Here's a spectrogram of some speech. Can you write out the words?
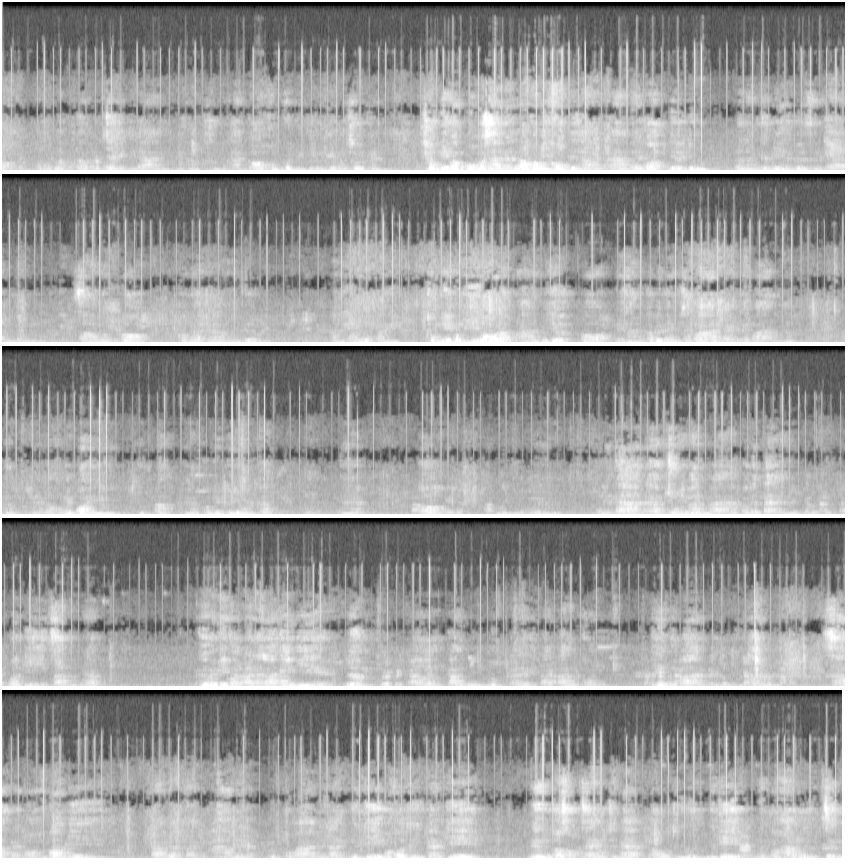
รับรับใจที่ได้นะครับส่วนทุกท่านก็ขอบคุณอย่างยิ่งที่มาช่วยกัน ช่วงนี้ก็โปรโมชั่นนะเราก็มีของที่ฐานอาหารอะไรก็เยอะอยู่ แต่หลังจากนี้ถ้าเกิดสถานการณ์มันซาลงก็ก็น่าจะเริ่มอ่านน้อยลงไป ช่วงนี้บางทีเรารับอ่านไปเยอะก็ในฐานก็ไปแบ่งชาวบ้านไปอะไรบ้างครับครับนะเราก็ไม่ปล่อยทิ้งปากนะครับก็เป็นประโยชน์ครับนะฮะก็สถานการณ์นะครับช่วงที่ผ่านมาก็ตั้งแต่วันที่23นะครับคือมันมีก่อนหน้านั้นที่มีเหตุเรื่องการบุกรุกอะไรต่างๆของประเทศเพื่อนบ้านท่าน ทราบกันเนาะก็มีการแบบฝ่ายตรงข้ามเนี่ยรุกเข้ามาในหลายพื้นที่เพราะเขาถือแผนที่1ต่อ2แสนใช่ไหมฮะเราถือพื้นที่1ต่อ5หมื่นซึ่ง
